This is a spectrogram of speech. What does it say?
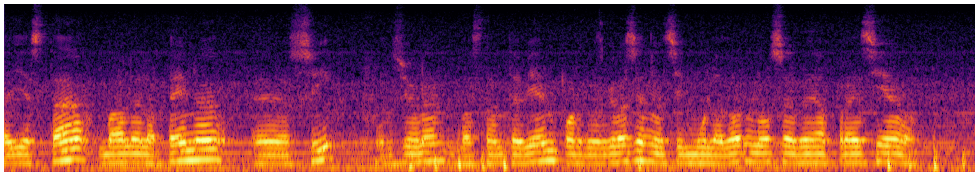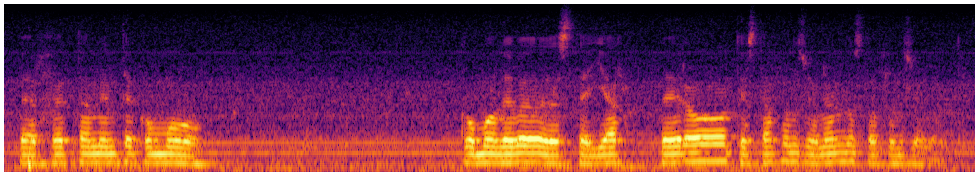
ahí está vale la pena. Eh, sí funciona bastante bien. Por desgracia en el simulador no se ve aprecia perfectamente como como debe de destellar pero que está funcionando está funcionando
